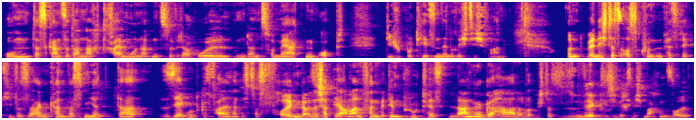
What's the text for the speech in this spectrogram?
um das Ganze dann nach drei Monaten zu wiederholen, um dann zu merken, ob die Hypothesen denn richtig waren. Und wenn ich das aus Kundenperspektive sagen kann, was mir da sehr gut gefallen hat, ist das folgende. Also ich habe ja am Anfang mit dem Bluttest lange gehadert, ob ich das wirklich, wirklich machen soll.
